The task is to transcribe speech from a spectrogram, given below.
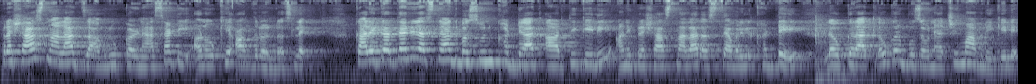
प्रशासनाला जागरूक करण्यासाठी अनोखे आंदोलन रचले. कार्यकर्त्यांनी रस्त्यात बसून खड्ड्यात आरती केली आणि प्रशासनाला रस्त्यावरील खड्डे लवकरात लवकर बुजवण्याची मागणी केली.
